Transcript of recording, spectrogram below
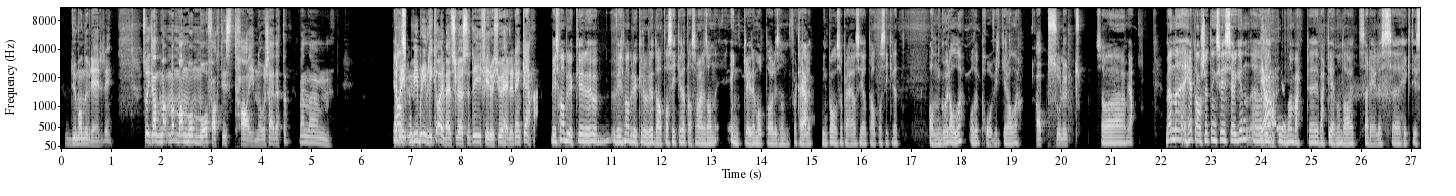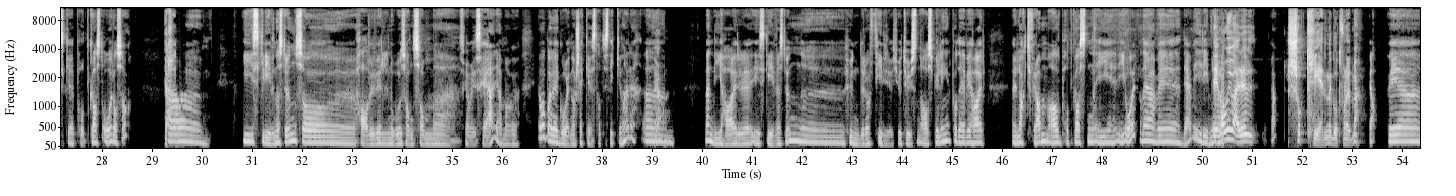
du manøvrerer i. Så man, man må, må, faktisk ta inn over seg dette. Men um, ja, altså, blir, vi blir vel ikke arbeidsløse til 24 heller, tenker jeg. Hvis man bruker, hvis man bruker ordet datasikkerhet, da, som er en sånn enklere måte å liksom fortelle ja. ting på, så pleier jeg å si at datasikkerhet angår alle, og det påvirker alle. Absolutt. Så, ja. Men eh, helt avslutningsvis, Jørgen. Eh, ja. Vi har vært, eh, vært igjennom da et særdeles hektisk podkastår også. Ja. I skrivende stund så har vi vel noe sånn som Skal vi se her, jeg må, jeg må bare gå inn og sjekke statistikken her. Ja. Men vi har i skrivende stund 124 000 avspillinger på det vi har Eh, lagt fram av podkasten i, i, år. og det er, vi, det er vi rimelig Det må vi være ja. sjokkerende godt fornøyd med. Ja. Vi,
